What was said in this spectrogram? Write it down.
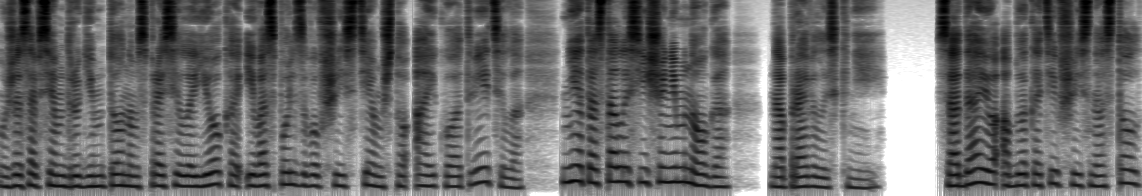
Уже совсем другим тоном спросила Йока и, воспользовавшись тем, что Айку ответила, «Нет, осталось еще немного», направилась к ней. Садаю, облокотившись на стол,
